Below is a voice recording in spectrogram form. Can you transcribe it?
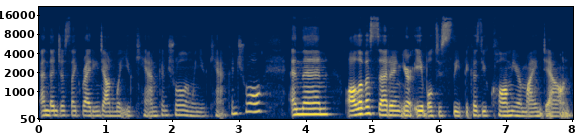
and then just like writing down what you can control and when you can't control. And then all of a sudden you're able to sleep because you calm your mind down.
